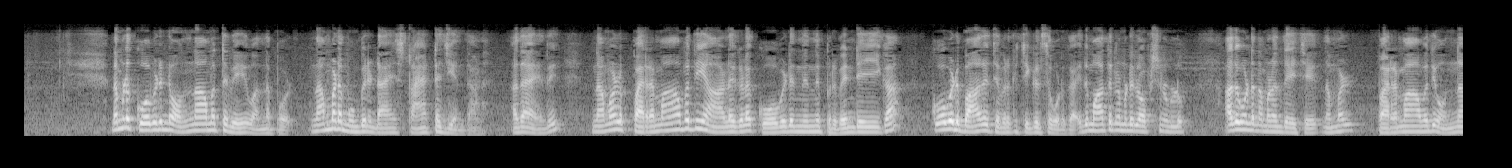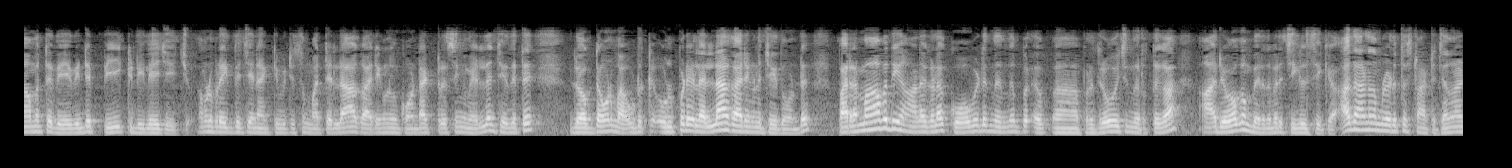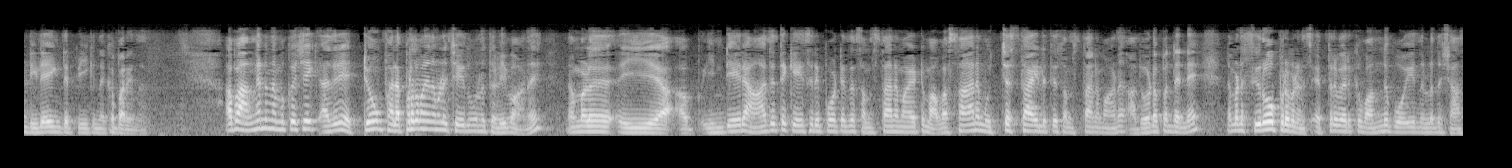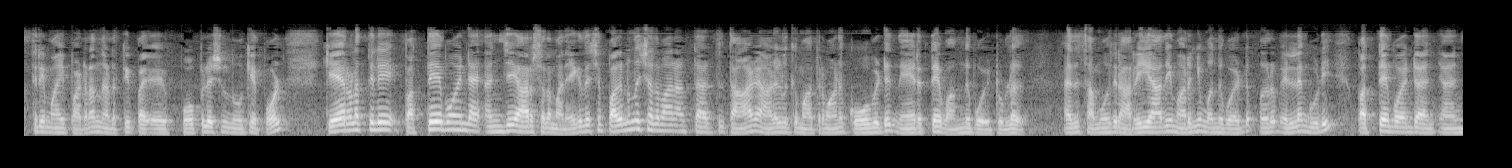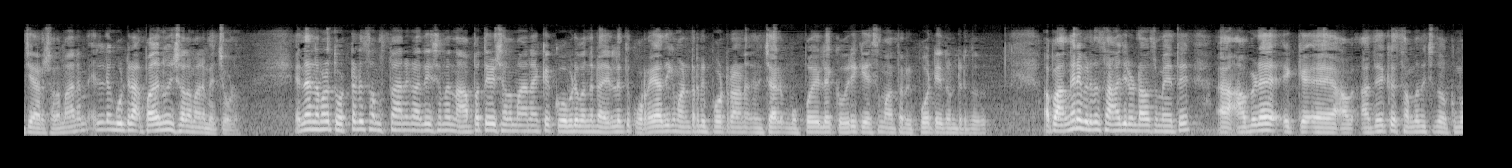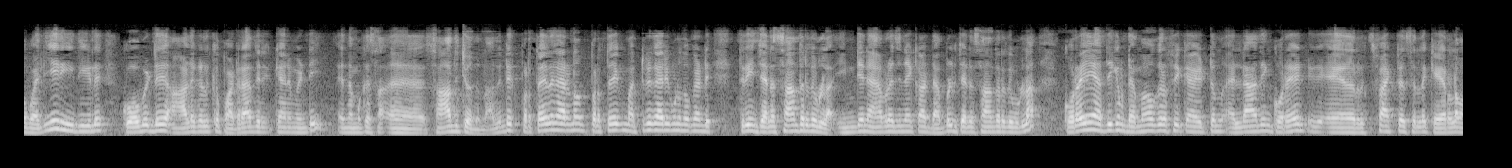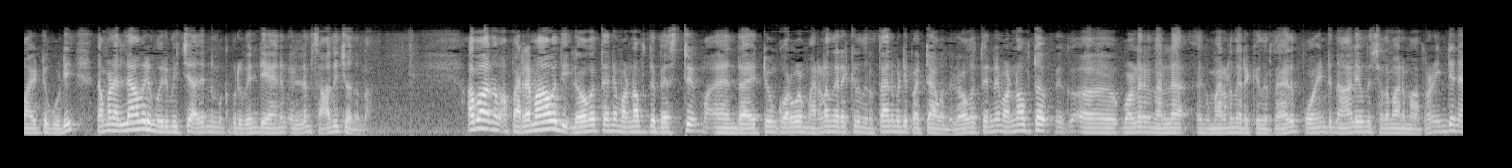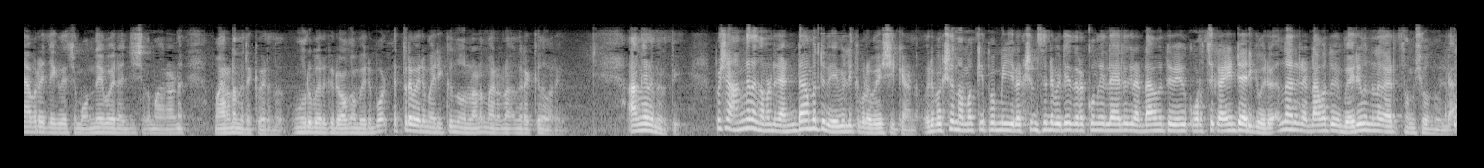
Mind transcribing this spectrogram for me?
നമ്മൾ കോവിഡിന്റെ ഒന്നാമത്തെ വേവ് വന്നപ്പോൾ നമ്മുടെ മുമ്പിലുണ്ടായ സ്ട്രാറ്റജി എന്താണ്? അതായത് നമ്മൾ പരമാവധി ആളുകളെ കോവിഡിൽ നിന്ന് പ്രിവെന്റ് ചെയ്യുക കോവിഡ് ബാധിച്ചവർക്ക് ചികിത്സ കൊടുക്കുക. ഇത് മാത്രമേ നമ്മുടെ ഓപ്ഷൻ ഉള്ളൂ. അതുകൊണ്ട് നമ്മൾ എന്ത് ചെയ്യിച്ച് നമ്മൾ പരമാവധി ഒന്നാമത്തെ വേവിന്റെ പീക്ക് ഡിലേ ചെയ്യിച്ചു. നമ്മൾ ബ്രേക്ക് ദ ചെയിൻ ആക്ടിവിറ്റീസും മറ്റെല്ലാ കാര്യങ്ങളും കോൺടാക്ട് ട്രേസിങ്ങും എല്ലാം ചെയ്തിട്ട് ലോക്ക്ഡൗൺ ഉൾപ്പെടെയുള്ള എല്ലാ കാര്യങ്ങളും ചെയ്തുകൊണ്ട് പരമാവധി ആളുകളെ കോവിഡിൽ നിന്ന് പ്ര- പ്രതിരോധിച്ച് നിർത്തുക ആ രോഗം വരുന്നവരെ ചികിത്സിക്കുക. അതാണ് നമ്മൾ എടുത്ത സ്ട്രാറ്റജി അതാണ് ഡിലേയിങ് ദ പീക്ക് എന്നൊക്കെ പറയുന്നത്. അപ്പോൾ അങ്ങനെ നമുക്ക് പക്ഷേ അതിൽ ഏറ്റവും ഫലപ്രദമായി നമ്മൾ ചെയ്തു എന്ന തെളിവാണ്. നമ്മൾ ഈ ഇന്ത്യയിലെ ആദ്യത്തെ കേസ് റിപ്പോർട്ട് ചെയ്ത സംസ്ഥാനമായിട്ടും അവസാനം ഉച്ചസ്ഥായിലെത്തിയ സംസ്ഥാനമാണ്. അതോടൊപ്പം തന്നെ നമ്മുടെ സീറോ പ്രിവലൻസ് എത്ര പേർക്ക് വന്നു പോയി എന്നുള്ളത് ശാസ്ത്രീയമായി പഠനം നടത്തി പോപ്പുലേഷൻ നോക്കിയപ്പോൾ കേരളത്തിലെ പത്ത് പോയിന്റ് അഞ്ച് ആറ് ശതമാനം ഏകദേശം പതിനൊന്ന് ശതമാനത്തിൽ താഴെ ആളുകൾക്ക് മാത്രമാണ് കോവിഡ് നേരത്തെ വന്നു പോയിട്ടുള്ളത്. അതായത് സമൂഹത്തിൽ അറിയാതെയും അറിഞ്ഞും വന്നു പോയിട്ട് വെറും എല്ലാം കൂടി പത്ത് പോയിന്റ് അഞ്ച് ആറ് ശതമാനം എല്ലാം കൂടി പതിനൊന്ന് ശതമാനം വെച്ചോളൂ. എന്നാൽ നമ്മുടെ തൊട്ടടുത്ത സംസ്ഥാനങ്ങൾ അതേസമയം നാൽപ്പത്തേഴ് ശതമാനമൊക്കെ കോവിഡ് വന്നിട്ട് അതിലത്ത് കുറേ അധികം അണ്ടർ റിപ്പോർട്ടറാണ് എന്ന് വെച്ചാൽ മുപ്പതിലേക്ക് ഒരു കേസ് മാത്രം റിപ്പോർട്ട് ചെയ്തുകൊണ്ടിരുന്നത്. അപ്പോൾ അങ്ങനെ വരുന്ന സാഹചര്യം ഉണ്ടാകുന്ന സമയത്ത് അവിടെ അതൊക്കെ സംബന്ധിച്ച് നോക്കുമ്പോൾ വലിയ രീതിയിൽ കോവിഡ് ആളുകൾക്ക് പടരാതിരിക്കാൻ വേണ്ടി നമുക്ക് സാധിച്ചു വന്നിട്ടുണ്ട്. അതിന്റെ പ്രത്യേക കാരണം പ്രത്യേകം മറ്റൊരു കാര്യം കൂടി നോക്കേണ്ടി ഇത്രയും ജനസാന്ദ്രതയുള്ള ഇന്ത്യൻ ആവറേജിനേക്കാൾ ഡബിൾ ജനസാന്ദ്രതയുള്ള കുറേ അധികം ഡെമോഗ്രഫിക് ആയിട്ടും എല്ലാതെയും കുറേ റിസ്ക് ഫാക്ടേഴ്സ് ഉള്ള കേരളമായിട്ട് കൂടി നമ്മളെല്ലാവരും ഒരുമിച്ച് അതിന് നമുക്ക് പ്രിവെന്റ് ചെയ്യാനും എല്ലാം സാധിച്ചു അപ്പോൾ പരമാവധി ലോകത്തിന്റെ വൺ ഓഫ് ദി ബെസ്റ്റ് എന്താ ഏറ്റവും കുറവ് മരണനിരക്കിൽ നിർത്താൻ വേണ്ടി പറ്റാമെന്ന് ലോകത്തിന്റെ വൺ ഓഫ് ദ വളരെ നല്ല മരണനിരക്ക് നിർത്താൻ അതായത് പോയിന്റ് നാല് ഒന്ന് ശതമാനം മാത്രമാണ്. ഇന്ത്യൻ ആവറേജ് ഏകദേശം ഒന്നേ പോയിന്റ് അഞ്ച് ശതമാനമാണ് മരണനിരക്ക് വരുന്നത്. നൂറ് പേർക്ക് രോഗം വരുമ്പോൾ എത്ര പേര് മരിക്കുന്നു എന്നുള്ളതാണ് മരണനിരക്ക് എന്ന് പറയുന്നത്. അങ്ങനെ നിർത്തി. പക്ഷെ അങ്ങനെ നമ്മൾ രണ്ടാമത്തെ വേവിലേക്ക് പ്രവേശിക്കുകയാണ്. ഒരുപക്ഷെ നമുക്കിപ്പം ഈ ഇലക്ഷൻസിന്റെ വലിയ തിരക്കൊന്നുമില്ലായാലും രണ്ടാമത്തെ വേവ് കുറച്ച് കഴിഞ്ഞിട്ടായിരിക്കും വരും എന്നാലും രണ്ടാമത്തെ വേവ് വരും എന്നുള്ള കാര്യത്തിൽ സംശയമൊന്നുമില്ല.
